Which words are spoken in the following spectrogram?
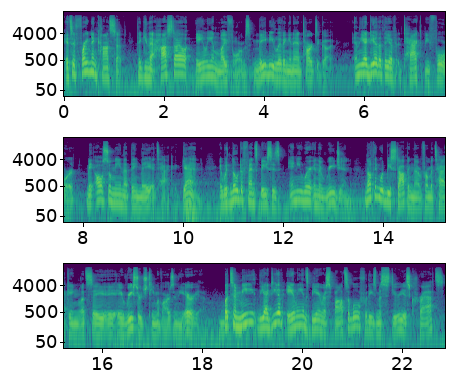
It's a frightening concept, thinking that hostile alien life forms may be living in Antarctica, and the idea that they have attacked before may also mean that they may attack again, and with no defense bases anywhere in the region, nothing would be stopping them from attacking, let's say, a, a, research team of ours in the area. But to me, the idea of aliens being responsible for these mysterious crafts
